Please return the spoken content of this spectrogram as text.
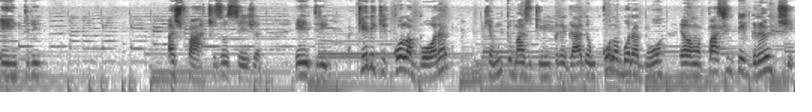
entre as partes, ou seja, entre aquele que colabora, que é muito mais do que um empregado, é um colaborador, é uma parte integrante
